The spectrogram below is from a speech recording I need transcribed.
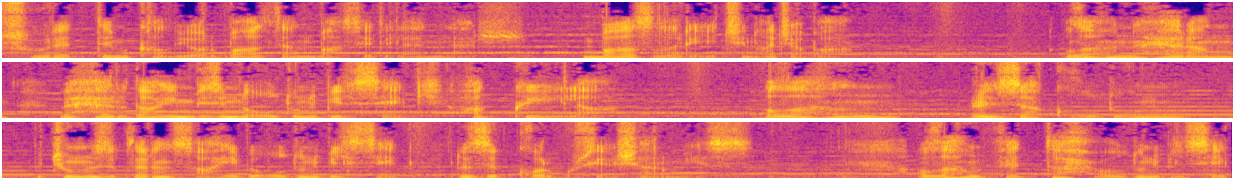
Surette mi kalıyor bazen bahsedilenler? Bazıları için acaba? Allah'ın her an ve her daim bizimle olduğunu bilsek hakkıyla Allah'ın rezzak olduğunu, bütün rızıkların sahibi olduğunu bilsek, rızık korkusu yaşar mıyız? Allah'ın fettah olduğunu bilsek,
